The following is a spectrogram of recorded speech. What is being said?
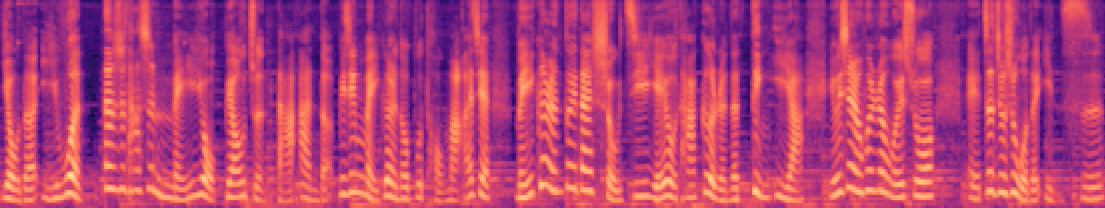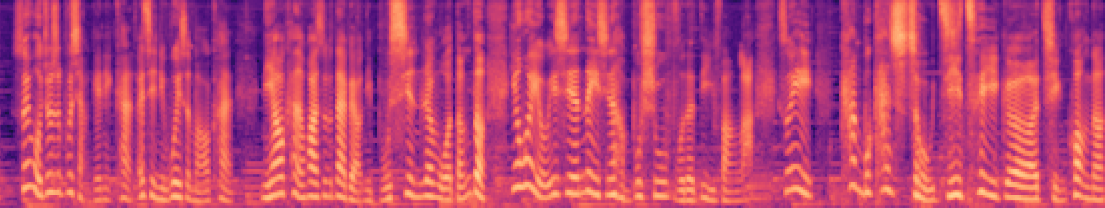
有的疑问。但是它是没有标准答案的，毕竟每个人都不同嘛，而且每一个人对待手机也有他个人的定义啊。有一些人会认为说，诶，这就是我的隐私，所以我就是不想给你看。而且你为什么要看？你要看的话，是不是代表你不信任我？等等，又会有一些内心很不舒服的地方啦。所以看不看手机这一个情况呢，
